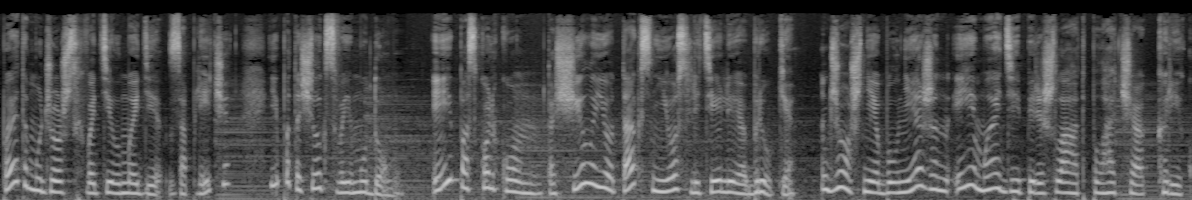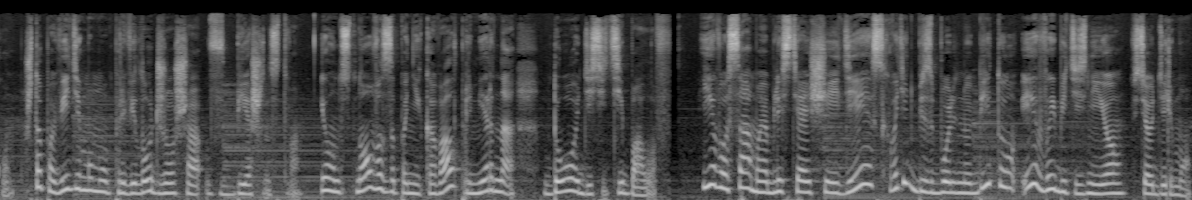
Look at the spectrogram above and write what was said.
Поэтому Джош схватил Мэдди за плечи и потащил к своему дому. И поскольку он тащил ее, так с нее слетели брюки. Джош не был нежен, и Мэдди перешла от плача к крику, что, по-видимому, привело Джоша в бешенство. И он снова запаниковал примерно до 10 баллов. Его самая блестящая идея – схватить бейсбольную биту и выбить из нее все дерьмо.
